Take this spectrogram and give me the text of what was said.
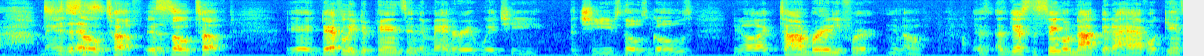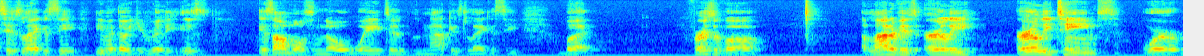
Ah, Man, it's so tough. It's so tough. Yeah, it definitely depends in the manner at which he achieves those goals. You know, like Tom Brady for, you know, I guess the single knock that I have against his legacy, even though you really is it's almost no way to knock his legacy. But first of all, a lot of his early early teams were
